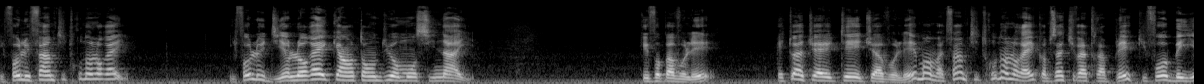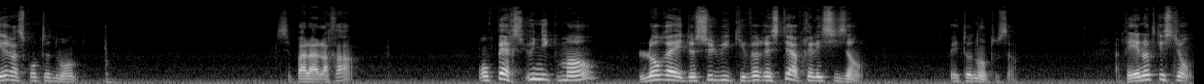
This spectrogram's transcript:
il faut lui faire un petit trou dans l'oreille. Il faut lui dire, l'oreille qui a entendu au mont Sinaï qu'il ne faut pas voler, et toi tu as été et tu as volé, bon, on va te faire un petit trou dans l'oreille, comme ça tu vas te rappeler qu'il faut obéir à ce qu'on te demande. C'est pas la halakha. On perce uniquement l'oreille de celui qui veut rester après les six ans. Étonnant tout ça. Après, il y a une autre question.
